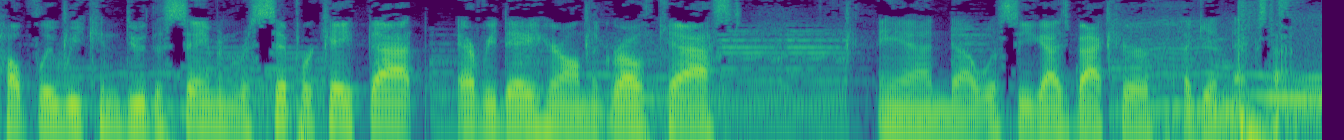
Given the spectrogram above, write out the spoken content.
Hopefully, we can do the same and reciprocate that every day here on the Growthcast. And uh, we'll see you guys back here again next time.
